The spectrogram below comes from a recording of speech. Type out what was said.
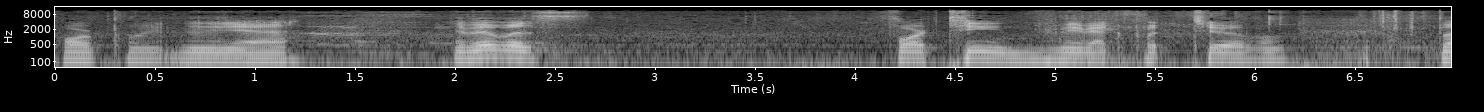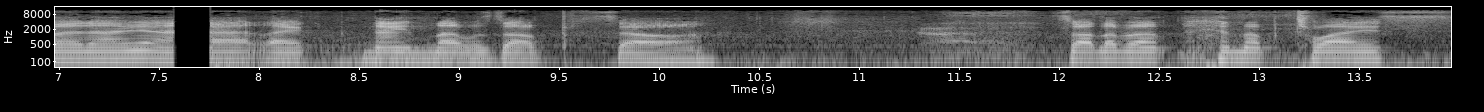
Four point. Yeah. If it was 14, maybe I could put two of them. But uh, yeah, I got like nine levels up, so so I level him up twice,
